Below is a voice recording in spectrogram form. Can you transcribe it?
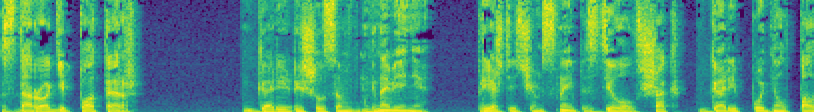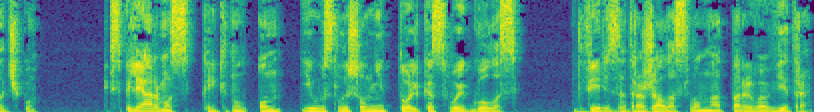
С дороги, Поттер!» Гарри решился в мгновение. Прежде чем Снейп сделал шаг, Гарри поднял палочку. «Экспелиармус!» — крикнул он и услышал не только свой голос. Дверь задрожала, словно от порыва ветра.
